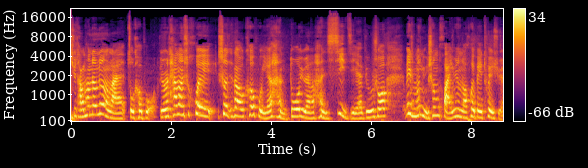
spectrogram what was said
去堂堂正正的来做科普。比如他们是会涉及到。科普也很多元、很细节，比如说为什么女生怀孕了会被退学，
